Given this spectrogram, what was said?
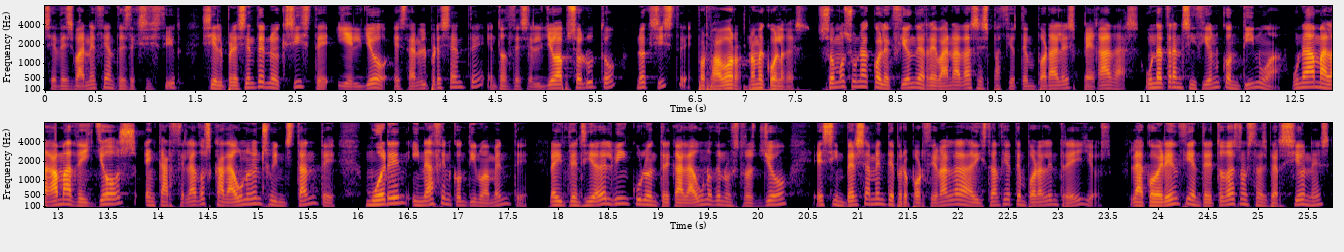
se desvanece antes de existir. Si el presente no existe y el yo está en el presente, entonces el yo absoluto no existe. Por favor, no me cuelgues. Somos una colección de rebanadas espaciotemporales pegadas, una transición continua, una amalgama de yos encarcelados cada uno en su instante, mueren y nacen continuamente. La intensidad del vínculo entre cada uno de nuestros yo es inversamente proporcional a la distancia temporal entre ellos. La coherencia entre todas nuestras versiones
